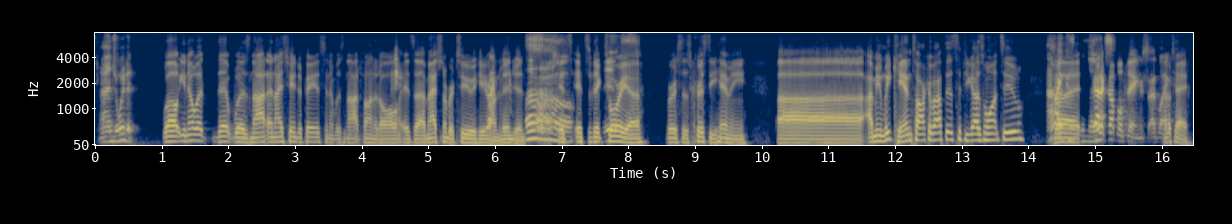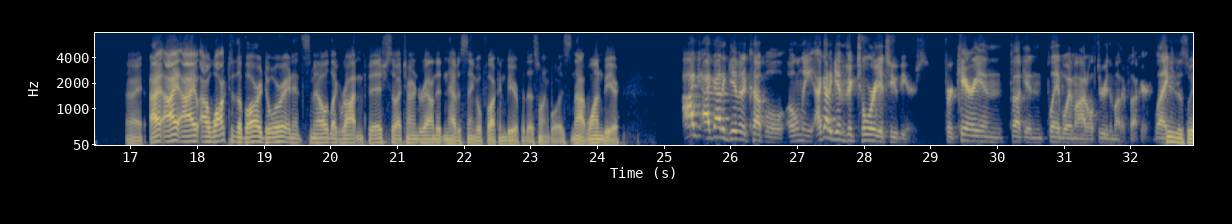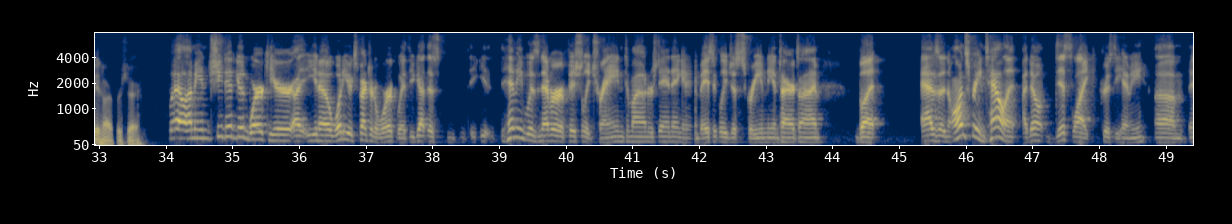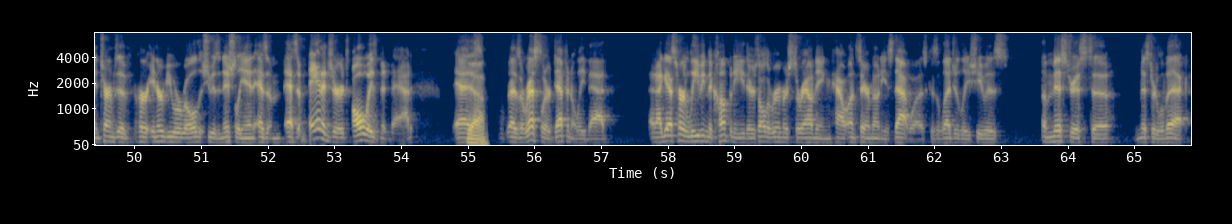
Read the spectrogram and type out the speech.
i enjoyed it well, you know what? That was not a nice change of pace, and it was not fun at all. It's uh, match number two here on Vengeance. Oh, it's it's Victoria it's... versus Christy Hemme. Uh, I mean, we can talk about this if you guys want to. I got a couple things I'd like. Okay. All right. I, I, I, I walked to the bar door and it smelled like rotten fish, so I turned around, didn't have a single fucking beer for this one, boys. Not one beer. I, I got to give it a couple. Only I got to give Victoria two beers for carrying fucking Playboy model through the motherfucker. Like she's a sweetheart for sure. Well, I mean, she did good work here. Uh, you know, what do you expect her to work with? You got this. Hemme was never officially trained, to my understanding, and basically just screamed the entire time. But as an on-screen talent, I don't dislike Christy Hemme um, in terms of her interviewer role that she was initially in. As a as a manager, it's always been bad. As yeah. as a wrestler, definitely bad. And I guess her leaving the company, there's all the rumors surrounding how unceremonious that was, because allegedly she was a mistress to Mr. Levesque.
